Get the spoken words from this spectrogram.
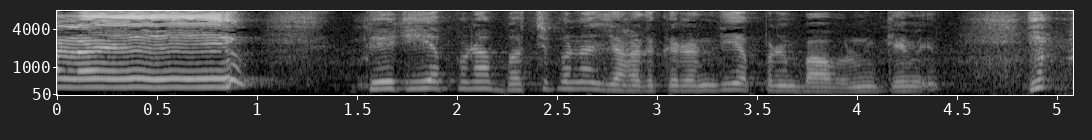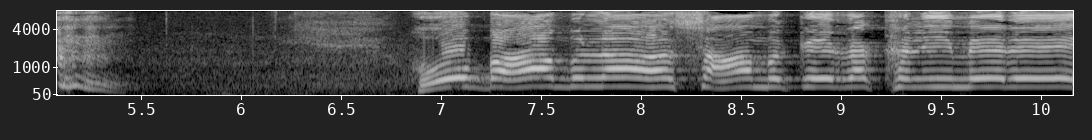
ਨਹੀਂ। ਬੇਟੀ, ਆਪਣਾ ਬਚਪਨਾ ਯਾਦ ਕਰਨ ਦੀ ਆਪਣੇ ਬਾਬਲ ਨੂੰ ਕਿਵੇਂ? ਹੋ ਬਾਬਲਾ ਸਾਂਭ ਕੇ ਰੱਖ ਲਈ ਮੇਰੇ।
